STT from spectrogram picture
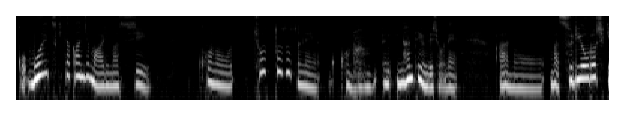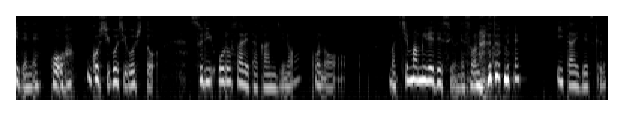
こう燃え尽きた感じもありますしこのちょっとずつねこの 何て言うんでしょうね。あのまあすりおろし器でねこう ゴシゴシゴシとすりおろされた感じのこの、まあ、血まみれですよね。そうなるとね。痛いですけど、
